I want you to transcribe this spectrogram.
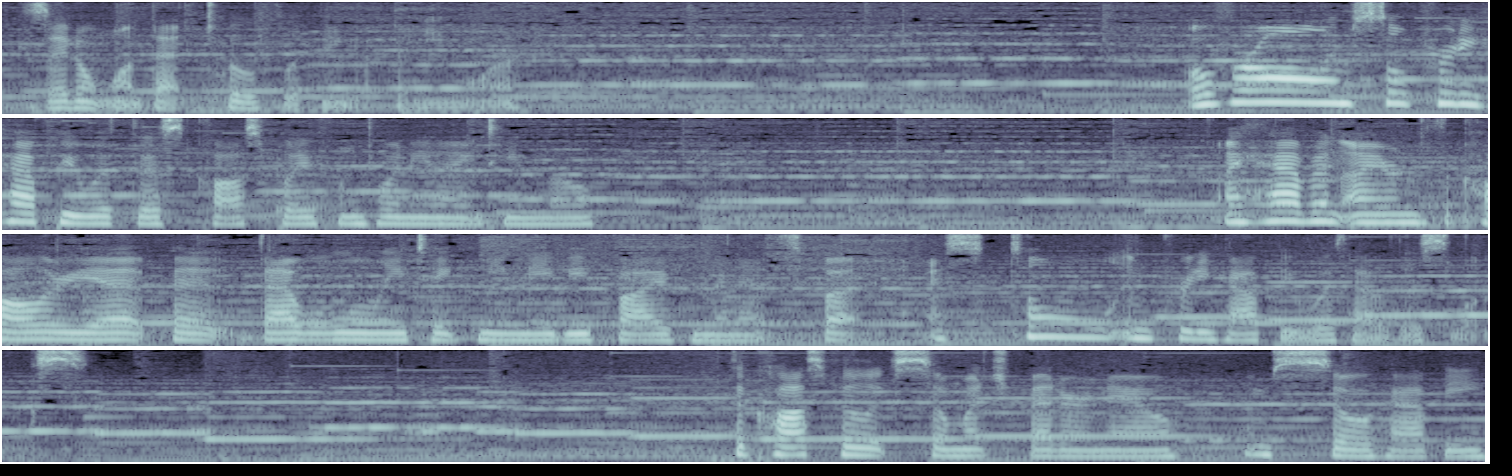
because I don't want that toe flipping up anymore. Overall, I'm still pretty happy with this cosplay from 2019 though. I haven't ironed the collar yet, but that will only take me maybe 5 minutes, but I still am pretty happy with how this looks. The cosplay looks so much better now. I'm so happy.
